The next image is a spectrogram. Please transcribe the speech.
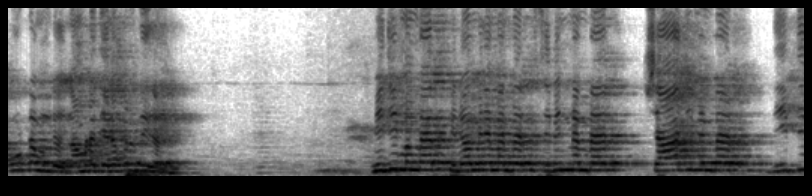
കൂട്ടമുണ്ട് നമ്മുടെ ജനപ്രതിനിധികൾ. Biji member Philomina member Sibin member Shaji member Deepthi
